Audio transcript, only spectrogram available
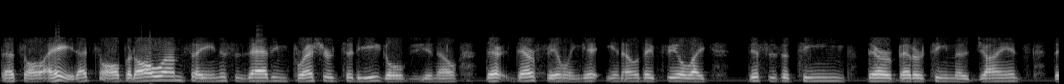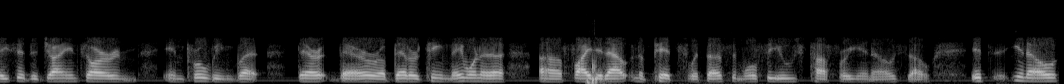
that's all. Hey, that's all. But all I'm saying, this is adding pressure to the Eagles. You know, they're they're feeling it. You know, they feel like this is a team. They're a better team than the Giants. They said the Giants are im- improving, but they're they're a better team. They want to uh, fight it out in the pits with us, and we'll see who's tougher. You know, so it's you know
